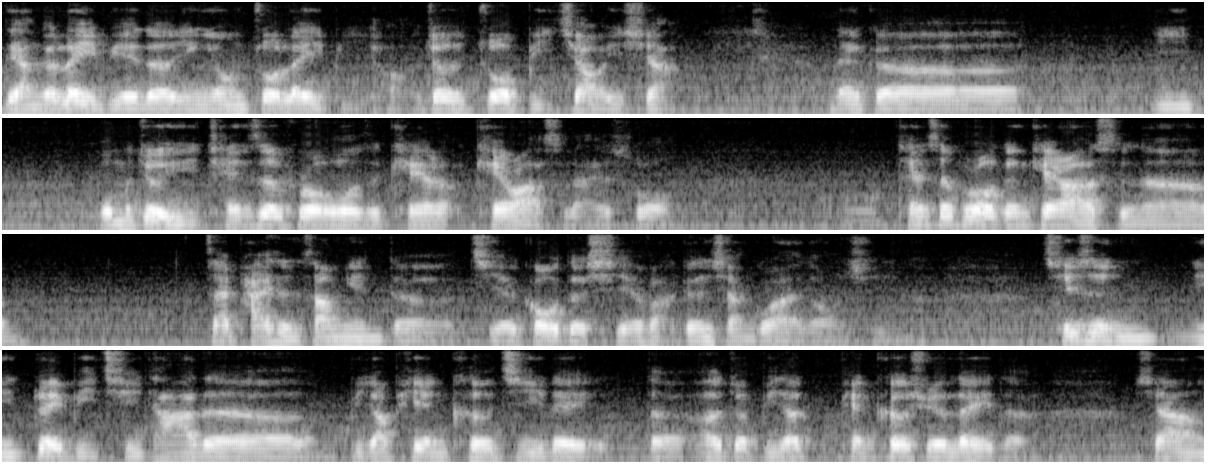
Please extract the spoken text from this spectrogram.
两个类别的应用做类比哈，就是做比较一下。那个以我们就以 TensorFlow 或者 Keras 来说，TensorFlow 跟 Keras 呢，在 Python 上面的结构的写法跟相关的东西呢，其实你你对比其他的比较偏科技类的呃就比较偏科学类的，像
